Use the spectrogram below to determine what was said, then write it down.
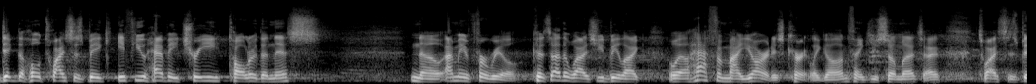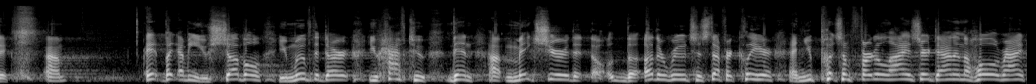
dig the hole twice as big if you have a tree taller than this? No, I mean for real, because otherwise you'd be like, well, half of my yard is currently gone. Thank you so much. I, twice as big. Um, it, but I mean, you shovel, you move the dirt, you have to then uh, make sure that the, the, other roots and stuff are clear, and you put some fertilizer down in the hole, right?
